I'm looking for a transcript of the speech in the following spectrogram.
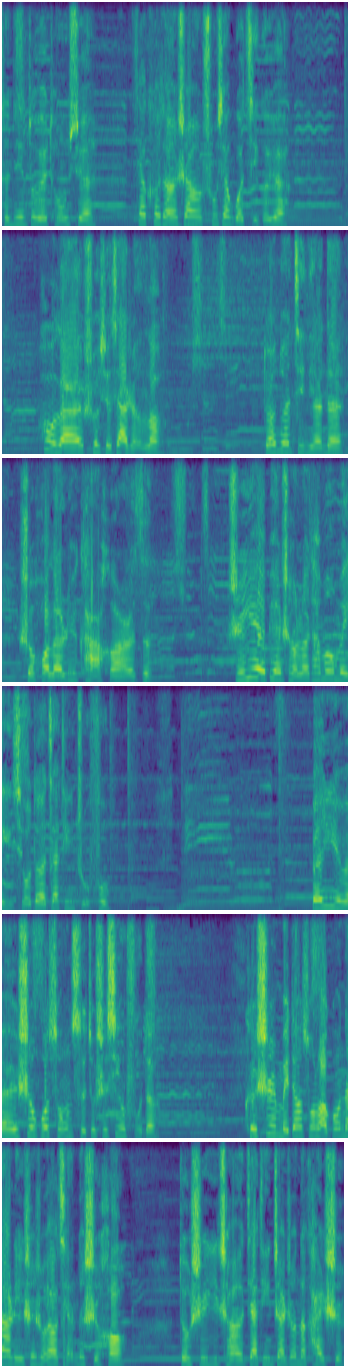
曾经作为同学，在课堂上出现过几个月，后来辍学嫁人了，短短几年内收获了绿卡和儿子。职业变成了她梦寐以求的家庭主妇。本以为生活从此就是幸福的，可是每当从老公那里伸手要钱的时候，都是一场家庭战争的开始。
